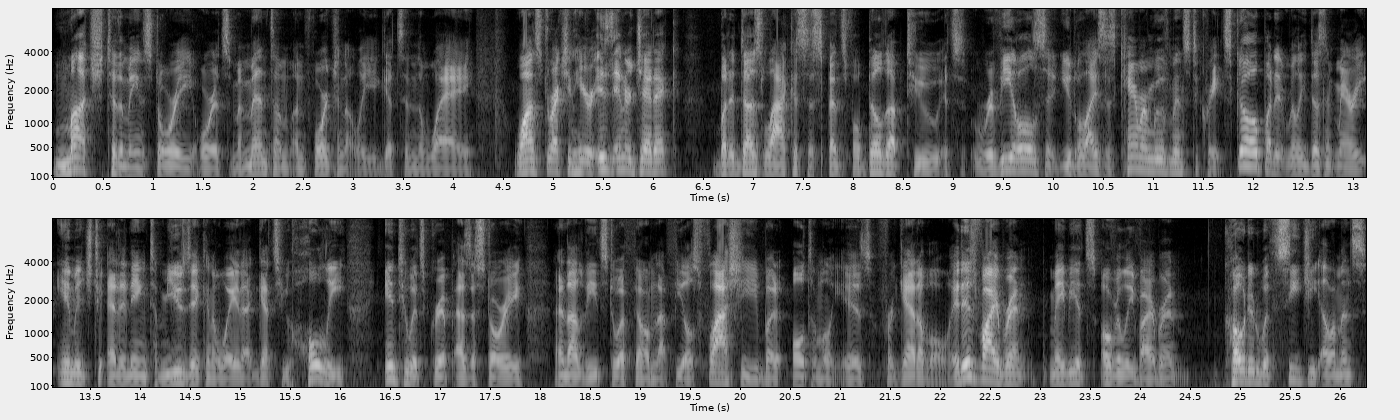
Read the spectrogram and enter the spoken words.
much to the main story or its momentum. Unfortunately, it gets in the way. Wan's direction here is energetic but it does lack a suspenseful build-up to its reveals. It utilizes camera movements to create scope, but it really doesn't marry image to editing to music in a way that gets you wholly into its grip as a story, and that leads to a film that feels flashy but ultimately is forgettable. It is vibrant, maybe it's overly vibrant, coated with CG elements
